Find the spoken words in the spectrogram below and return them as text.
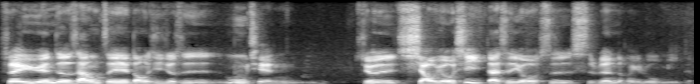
所以原则上这些东西就是目前就是小游戏，但是又是十分容易入迷的。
